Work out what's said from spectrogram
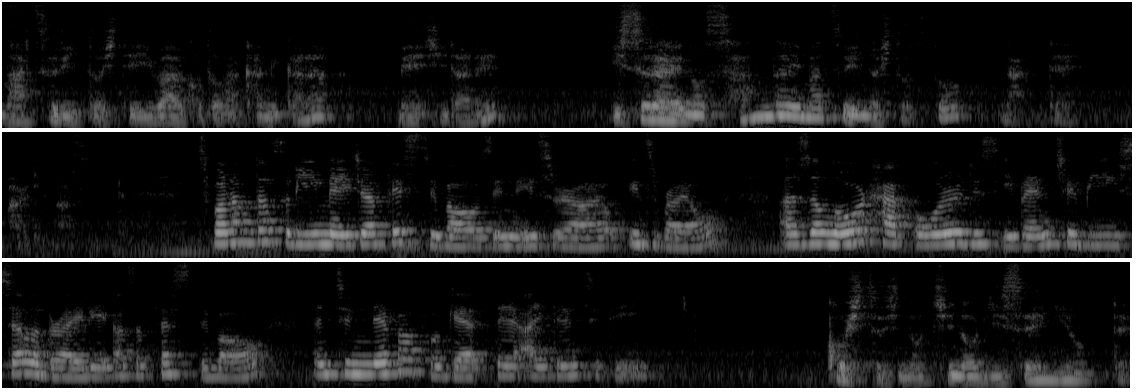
祭りとして祝うことが神から命じられイスラエルの三大祭りの一つとなってまいります It's one of the three major festivals in Israel, Israel, as the Lord had ordered this event to be celebrated as a festival and to never forget their identity. 子羊の血の犠牲によって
